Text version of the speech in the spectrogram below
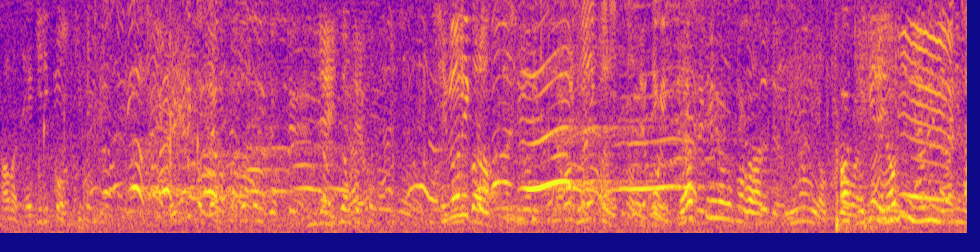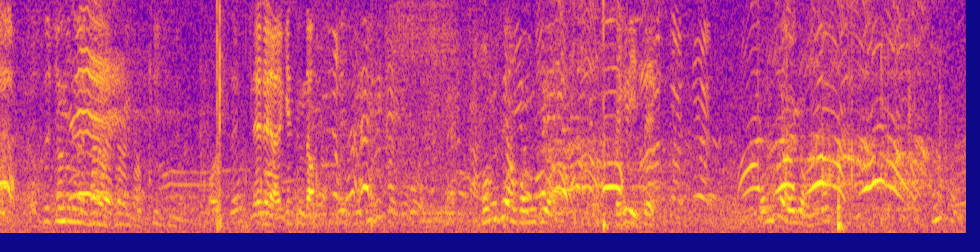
봐봐 대길이 거 없어. 대길이 거 내가 기억해. 문제 있어요. 진원이 거 없어. 진원이 거. 진원이 거 있어. 거 있어? 제약 증명서가 분명히 없어. 아, 대길이 여긴 여긴 여긴. 없어지는 사람 네네 알겠습니다. 범수 형, 범수 형. 대길이 있대. 범수 형 여기 없나?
